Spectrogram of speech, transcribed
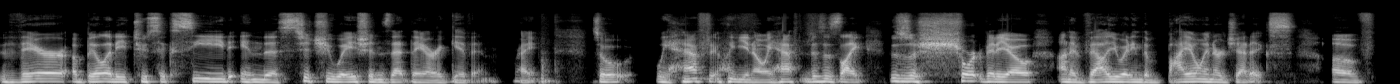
their ability to succeed in the situations that they are given, right? So we have to, you know, we have, to, this is like, this is a short video on evaluating the bioenergetics of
